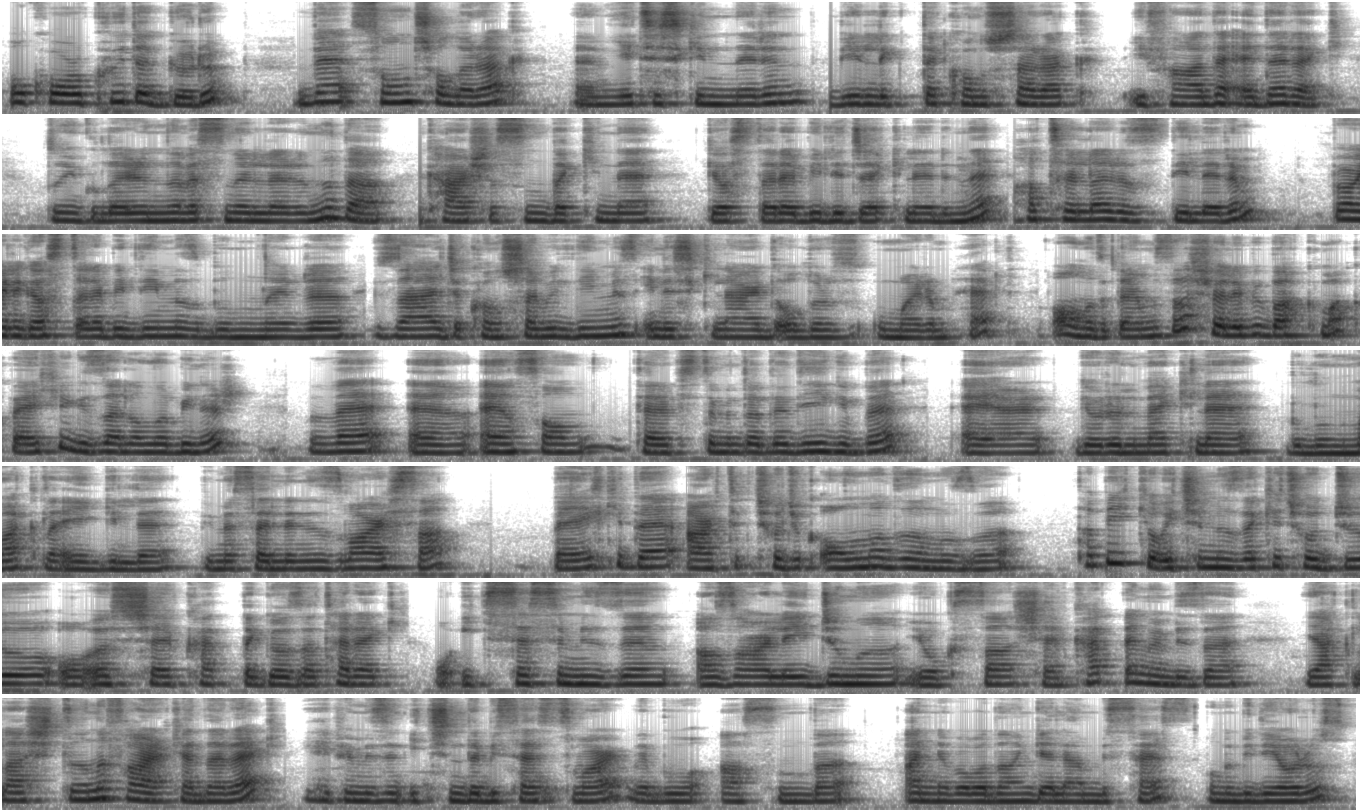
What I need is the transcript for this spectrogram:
o korkuyu da görüp ve sonuç olarak yetişkinlerin birlikte konuşarak, ifade ederek duygularını ve sınırlarını da karşısındakine gösterebileceklerini hatırlarız dilerim. Böyle gösterebildiğimiz bunları güzelce konuşabildiğimiz ilişkilerde oluruz umarım hep. Olmadıklarımızda şöyle bir bakmak belki güzel olabilir. Ve e, en son terapistimin de dediği gibi eğer görülmekle, bulunmakla ilgili bir meseleniz varsa belki de artık çocuk olmadığımızı tabii ki o içimizdeki çocuğu o öz şefkatle gözeterek o iç sesimizin azarlayıcı mı yoksa şefkatle mi bize yaklaştığını fark ederek hepimizin içinde bir ses var ve bu aslında anne babadan gelen bir ses. Bunu biliyoruz.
